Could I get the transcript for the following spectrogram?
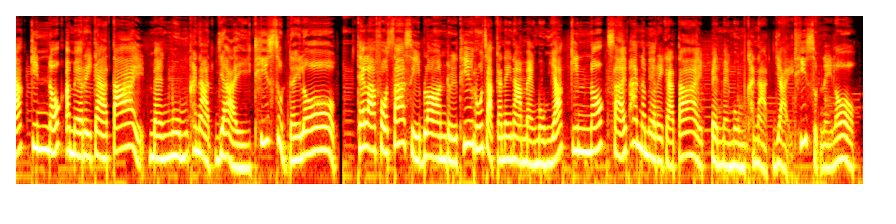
ยักษ์กินนกอเมริกาใต้ แมงมุมขนาดใหญ่ที่สุดในโลก เทลาโฟซาสีบลอนหรือที่รู้จักกันในนามแมงมุมยักษ์กินนกสายพันธุ์อเมริกาใต้ เป็นแมงมุมขนาดใหญ่ที่สุดในโลก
